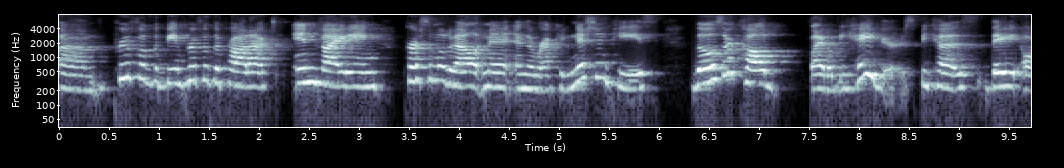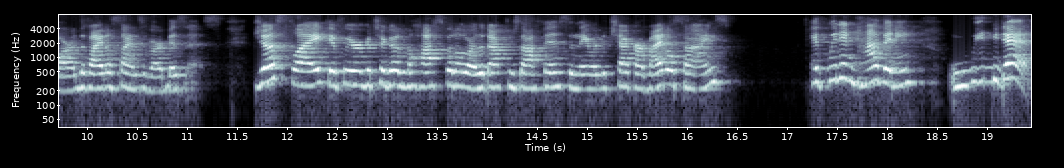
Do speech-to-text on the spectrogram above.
um, proof of the being proof of the product, inviting, personal development, and the recognition piece, those are called vital behaviors because they are the vital signs of our business. Just like if we were to go to the hospital or the doctor's office and they were to check our vital signs, if we didn't have any, we'd be dead.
